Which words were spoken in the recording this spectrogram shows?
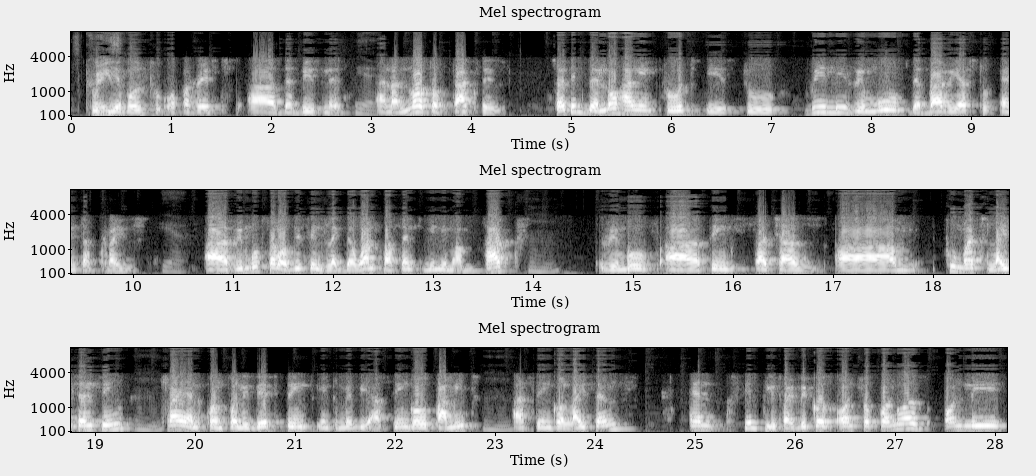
to Crazy. be able to operate uh, the business Yeah. and a lot of taxes. So I think the low hanging fruit is to really remove the barriers to enterprise. Yeah. Uh, remove some of these things like the 1% minimum tax, remove uh, things such as um, too much licensing, try and consolidate things into maybe a single permit, a single license, and simplify because entrepreneurs only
